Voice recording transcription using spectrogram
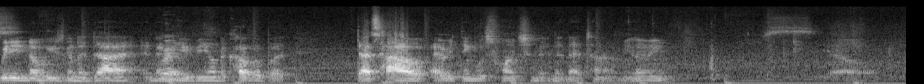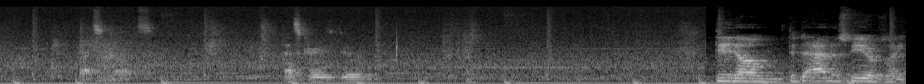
We didn't know he was gonna die, and then Right. he'd be on the cover, but that's how everything was functioning in that time. You know what I mean? That's crazy, dude. Did um did the atmosphere of like,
